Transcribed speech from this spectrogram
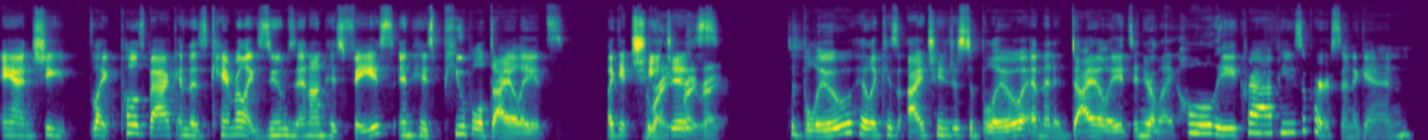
and she like pulls back and this camera like zooms in on his face and his pupil dilates. Like it changes to blue. He, like his eye changes to blue and then it dilates and you're like, holy crap, he's a person again.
